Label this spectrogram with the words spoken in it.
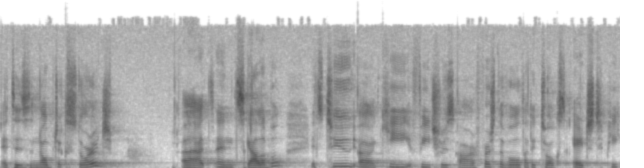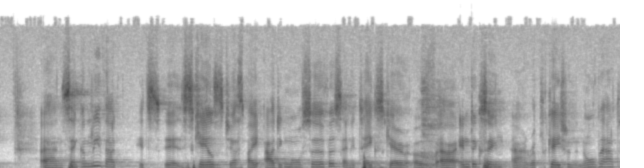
It is an object storage uh, and scalable. Its two uh, key features are, first of all, that it talks HTTP, and secondly, that it scales just by adding more servers, and it takes care of uh, indexing and replication and all that.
